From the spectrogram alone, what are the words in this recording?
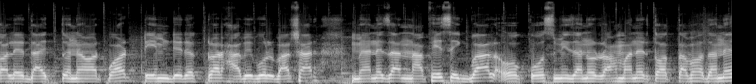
দলের দায়িত্ব নেওয়ার পর team director Habibul Bashar manager Nafees Iqbal ও কোচ মিজানুর রহমানের তত্ত্বাবধানে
